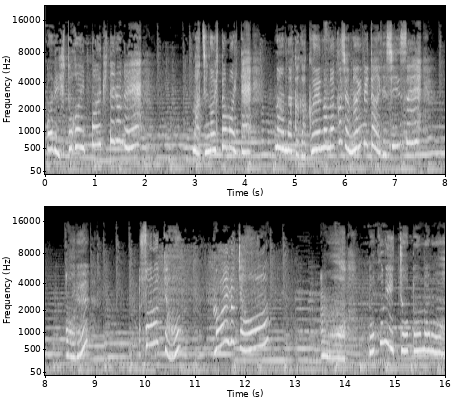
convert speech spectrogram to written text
ぱり人がいっぱい来てるね。街の人もいてなんだか学園の中じゃないみたいで神聖。あれ？サラちゃん？ライルちゃん？もうどこに行っちゃったんだろう。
